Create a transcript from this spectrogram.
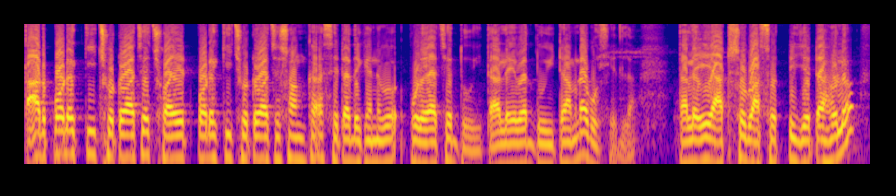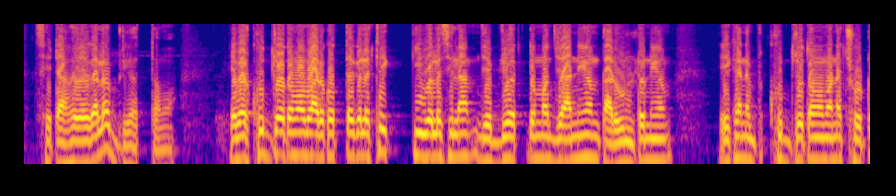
তারপরে কি ছোট আছে, ছয়ের পরে কি ছোট আছে সংখ্যা সেটা দেখে নেব, পড়ে আছে দুই। তাহলে এবার দুইটা আমরা বসিয়ে দিলাম। তাহলে এই আটশো বাষট্টি যেটা হলো, সেটা হয়ে গেল বৃহত্তম। এবার ক্ষুদ্রতম বার করতে গেলে ঠিক কি বলেছিলাম? যে বৃহত্তম যা নিয়ম, তার উল্টো নিয়ম। এখানে ক্ষুদ্রতম মানে ছোট,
